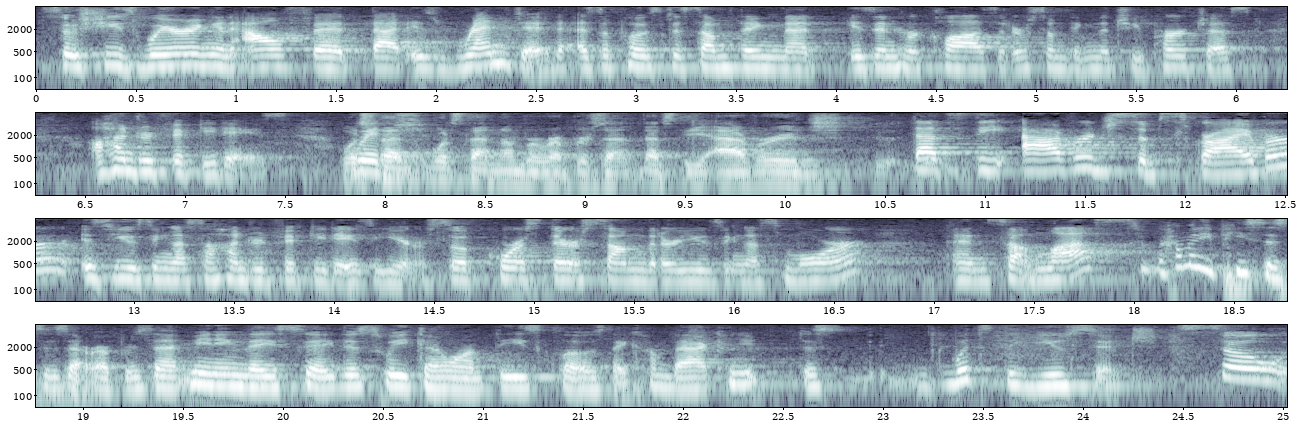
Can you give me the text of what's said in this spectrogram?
So she's wearing an outfit that is rented as opposed to something that is in her closet or something that she purchased 150 days. What's which that, what's that number represent? That's the average, that's the average subscriber is using us 150 days a year. So of course there are some that are using us more and some less. How many pieces does that represent? Meaning they say, this week I want these clothes, they come back. Can you just, what's the usage? So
